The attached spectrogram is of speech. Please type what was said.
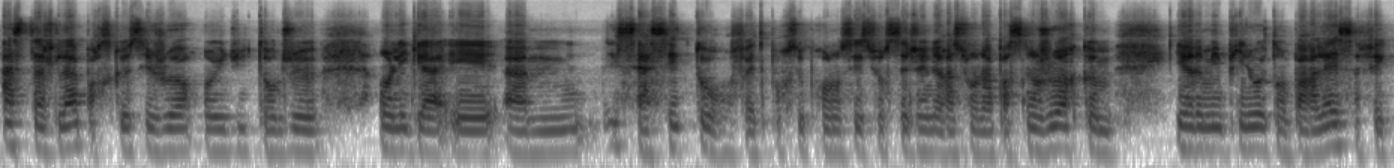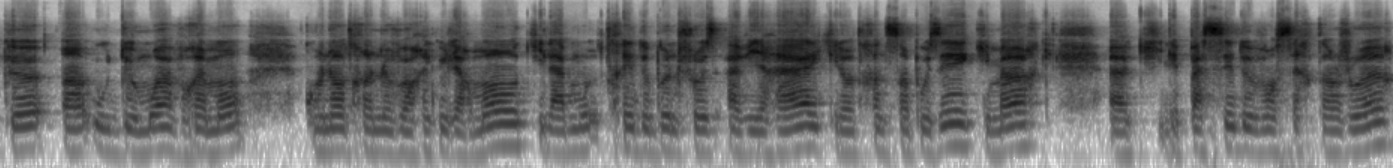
à cet âge-là parce que ces joueurs ont eu du temps de jeu en Liga. Et, euh, c'est assez tôt, en fait, pour se prononcer sur cette génération-là. Parce qu'un joueur comme Jérémy Pinot t'en parlait, ça fait que un ou deux mois vraiment qu'on est en train de le voir régulièrement, qu'il a montré de bonnes choses à Villarreal, qu'il est en train de s'imposer, qu'il marque, euh, qu'il est passé devant certains joueurs.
